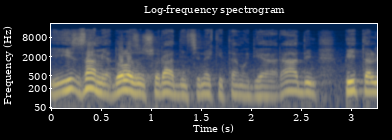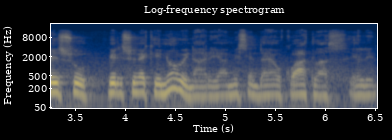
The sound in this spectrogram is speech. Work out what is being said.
i znam ja, dolazili su radnici neki tamo gdje ja radim, pitali su, bili su neki novinari, ja mislim da je oko Atlas ili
